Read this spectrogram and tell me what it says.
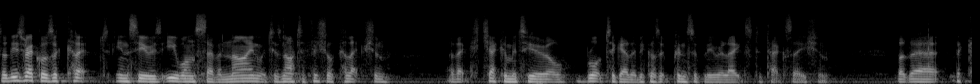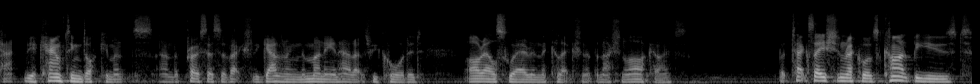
So these records are kept in series E179, which is an artificial collection of exchequer material brought together because it principally relates to taxation. But the, the accounting documents and the process of actually gathering the money and how that's recorded are elsewhere in the collection at the National Archives. But taxation records can't be used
